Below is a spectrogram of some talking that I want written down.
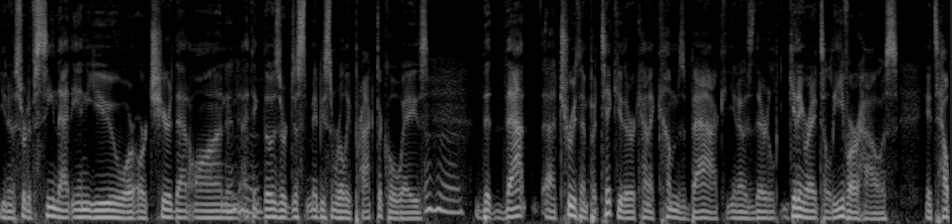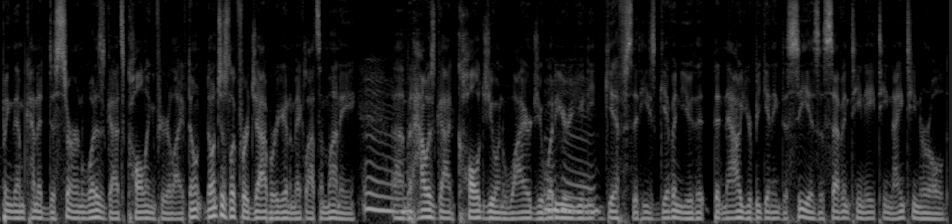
you know, sort of seen that in you or, or cheered that on. And mm-hmm. I think mm-hmm. those are just maybe some really practical ways mm-hmm. that that uh, truth in particular kind of comes back, you know, as they're getting ready to leave our house. It's helping them kind of discern what is God's calling for your life. Don't don't just look for a job where you're going to make lots of money, mm. uh, but how has God called you and wired you? What mm-hmm. are your unique mm-hmm. gifts that He's given you that that now you're beginning to see as a 17, 18, 19 year old?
